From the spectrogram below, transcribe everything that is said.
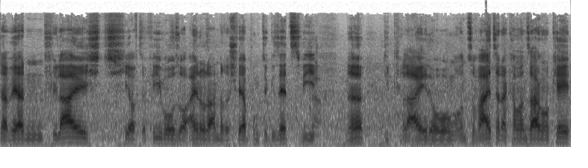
da werden vielleicht hier auf der FIBO so ein oder andere Schwerpunkte gesetzt, wie ne, die Kleidung und so weiter. Da kann man sagen, okay,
